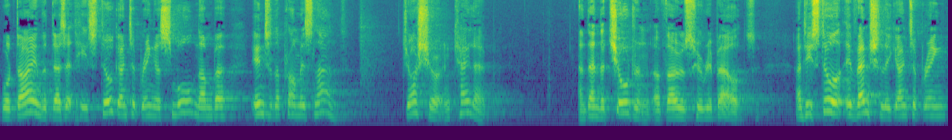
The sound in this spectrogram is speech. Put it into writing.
will die in the desert, He's still going to bring a small number into the promised land Joshua and Caleb, and then the children of those who rebelled. And He's still eventually going to bring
